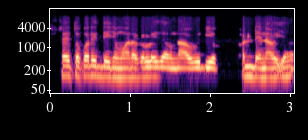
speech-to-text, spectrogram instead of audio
સબસ્ક્રાઈબ તો કરી દેજો મારા કલે જાવ ના વીડિયો ફટ દઈને આવી જાવ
